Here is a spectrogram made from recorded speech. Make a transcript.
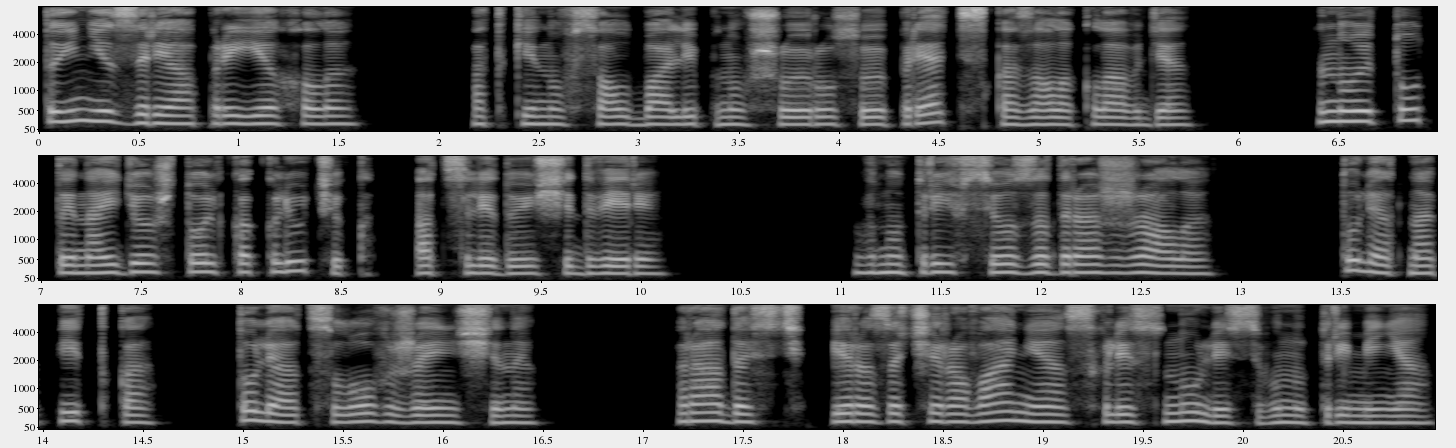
«Ты не зря приехала», Откинув с лба липнувшую русую прядь, сказала Клавдия. «Ну и тут ты найдешь только ключик от следующей двери». Внутри все задрожало, то ли от напитка, то ли от слов женщины. Радость и разочарование схлестнулись внутри меня.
